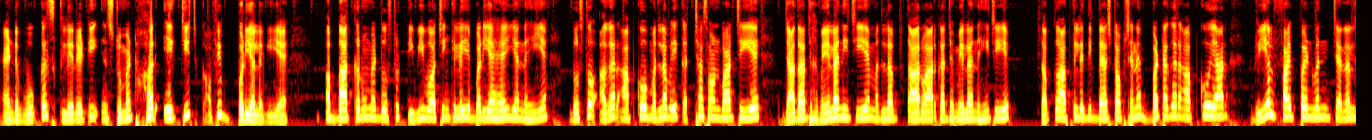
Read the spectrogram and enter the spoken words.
एंड वोकल्स क्लियरिटी इंस्ट्रूमेंट हर एक चीज़ काफ़ी बढ़िया लगी है। अब बात करूँ मैं दोस्तों टीवी वॉचिंग के लिए ये बढ़िया है या नहीं है? दोस्तों, अगर आपको मतलब एक अच्छा साउंड बार चाहिए, ज़्यादा झमेला नहीं चाहिए मतलब तार वार का झमेला नहीं चाहिए, तब तो आपके लिए दी बेस्ट ऑप्शन है। बट अगर आपको यार रियल 5.1 चैनल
